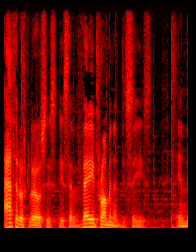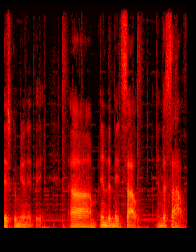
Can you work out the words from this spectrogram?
Atherosclerosis is a very prominent disease in this community, um, in the Mid South, in the South.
